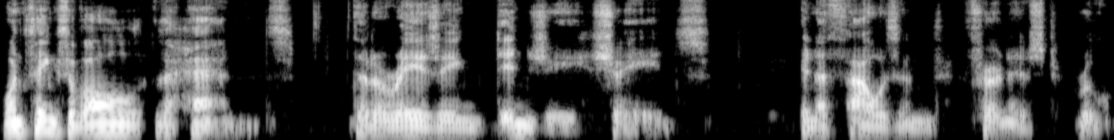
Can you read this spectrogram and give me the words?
One thinks of all the hands that are raising dingy shades in a thousand furnished rooms.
